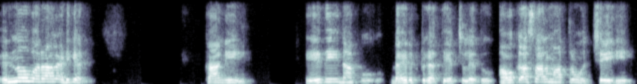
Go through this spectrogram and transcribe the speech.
ఎన్నో వరాలు అడిగాను. కానీ ఏది నాకు డైరెక్ట్గా తీర్చలేదు. అవకాశాలు మాత్రం వచ్చేయి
